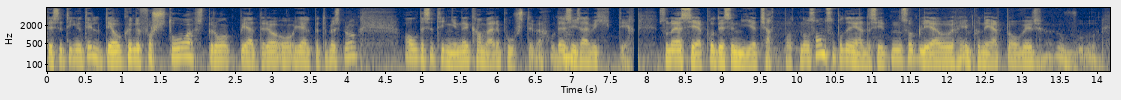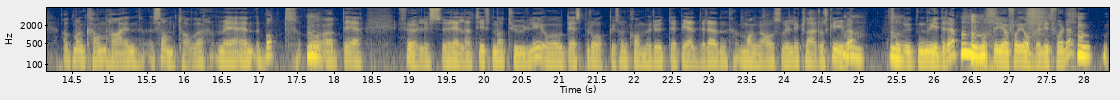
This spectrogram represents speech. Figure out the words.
disse tingene til. Det å kunne forstå språk bedre og hjelpe til med språk. Alle disse tingene kan være positive, og det mm. syns jeg er viktig. Så når jeg ser på disse nye chatbotene og sånn, så på den ene siden så blir jeg jo imponert over at man kan ha en samtale med en bot, og mm. at det føles relativt naturlig, og det språket som kommer ut, er bedre enn mange av oss ville klare å skrive. Mm. Sånn uten videre. Vi måtte måtte få jobbe litt for det. Mm.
